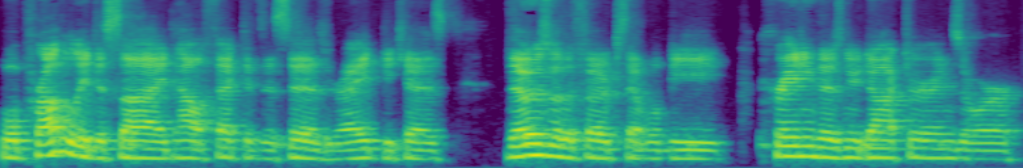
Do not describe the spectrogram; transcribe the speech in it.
will probably decide how effective this is right? Because those are the folks that will be creating those new doctrines or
